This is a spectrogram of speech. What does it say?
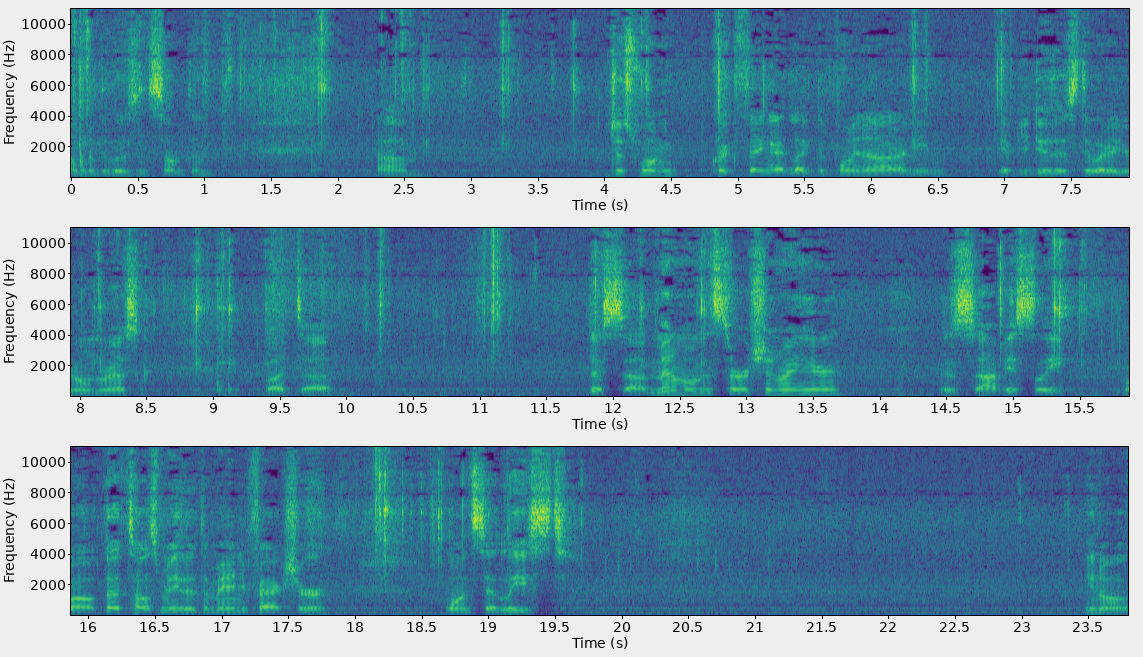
I'm going to be losing something. Um, just one quick thing I'd like to point out, I mean, if you do this, do it at your own risk, but uh, this uh, minimum insertion right here is obviously well, that tells me that the manufacturer wants at least, you know,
